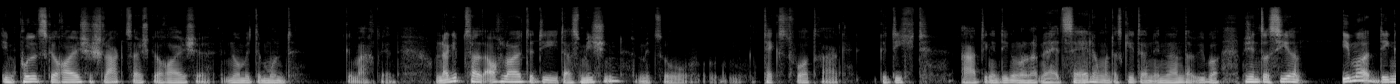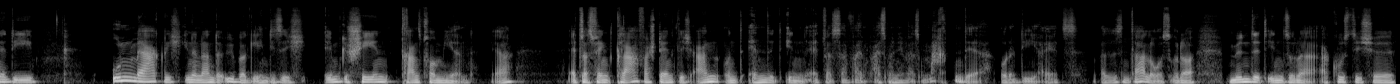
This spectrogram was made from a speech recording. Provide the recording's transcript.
Impulsgeräusche, Schlagzeuggeräusche nur mit dem Mund gemacht werden. Und da gibt es halt auch Leute, die das mischen mit so Textvortrag, Gedichtartigen Dingen oder einer Erzählung und das geht dann ineinander über. Mich interessieren immer Dinge, die unmerklich ineinander übergehen, die sich im Geschehen transformieren. Ja? Etwas fängt klar verständlich an und endet in etwas, da weiß man nicht, was macht denn der oder die ja jetzt? Was ist denn da los? Oder mündet in so eine akustische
